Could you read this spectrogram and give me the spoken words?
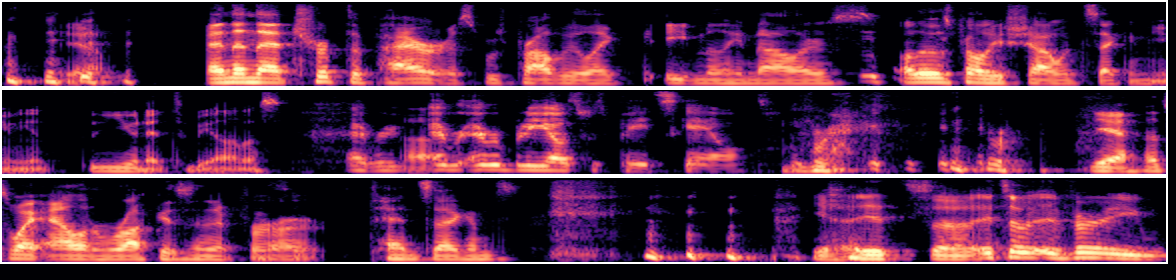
Yeah. and then that trip to Paris was probably like eight million dollars. Although it was probably shot with second unit unit to be honest. Every, Uh, every everybody else was paid scale. Right. Yeah, that's why Alan Ruck is in it for ten seconds. yeah, it's uh, it's a, a very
